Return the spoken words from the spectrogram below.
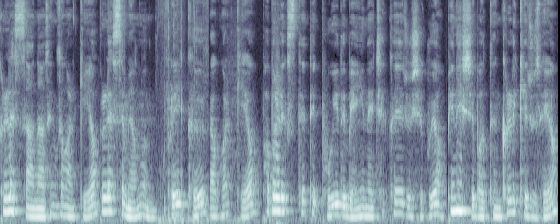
클래스 하나 생성할게요. 클래스명은 브레이크라고 할게요. 퍼블릭 스태틱 보이드 메인에 체크해 주시고요. 피니시 버튼 클릭해 주세요.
